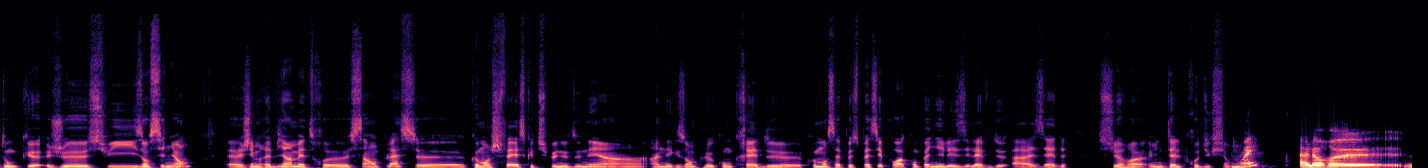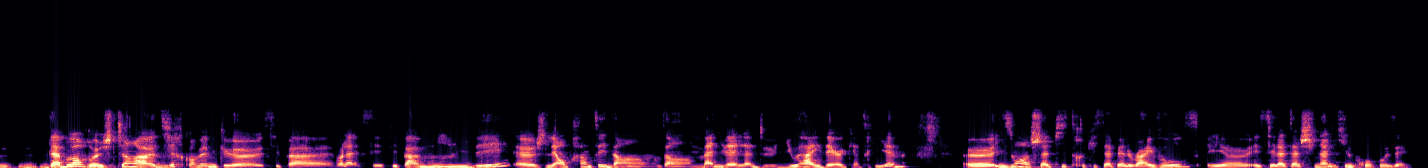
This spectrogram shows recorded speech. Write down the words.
donc, je suis enseignant. J'aimerais bien mettre ça en place. comment je fais? Est-ce que tu peux nous donner un, exemple concret de comment ça peut se passer pour accompagner les élèves de A à Z sur une telle production? Oui. Alors, euh, d'abord, euh, je tiens à dire quand même que euh, c'est pas, voilà, pas mon idée. je l'ai emprunté d'un, manuel de New High There 4e. ils ont un chapitre qui s'appelle Rivals et, c'est la tâche finale qu'ils proposaient.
